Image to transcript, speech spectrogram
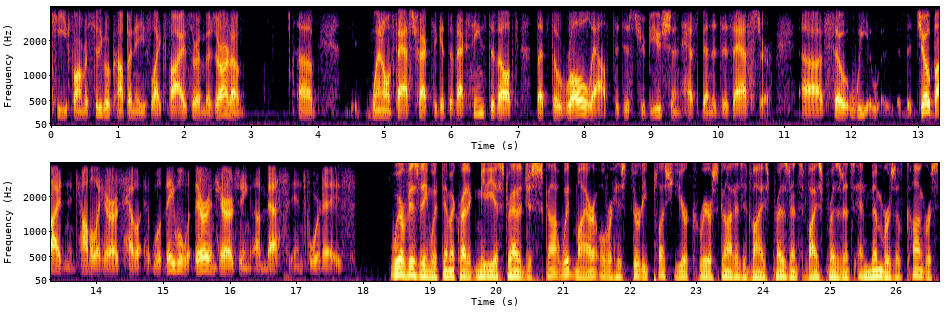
key pharmaceutical companies like Pfizer and Moderna uh, went on fast track to get the vaccines developed, but the rollout, the distribution has been a disaster. Uh, so we, Joe Biden and Kamala Harris have, a, well, they will, they're inheriting a mess in four days. We're visiting with Democratic media strategist Scott Widmeyer. Over his 30 plus year career, Scott has advised presidents, vice presidents, and members of Congress,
